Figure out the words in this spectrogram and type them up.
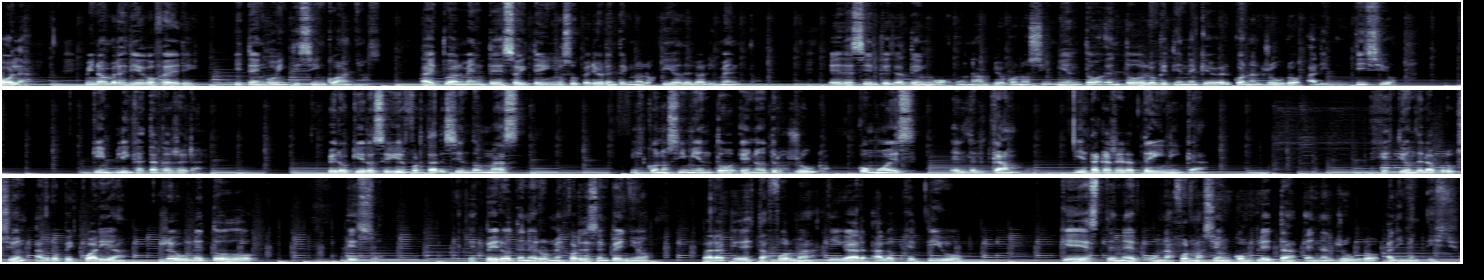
Hola, mi nombre es Diego Federic y tengo 25 años. Actualmente soy técnico superior en tecnología de los alimentos. Es decir, que ya tengo un amplio conocimiento en todo lo que tiene que ver con el rubro alimenticio que implica esta carrera. Pero quiero seguir fortaleciendo más mis conocimientos en otros rubros, como es el del campo. Y esta carrera técnica, gestión de la producción agropecuaria, reúne todo eso. Espero tener un mejor desempeño para que de esta forma llegar al objetivo que es tener una formación completa en el rubro alimenticio.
